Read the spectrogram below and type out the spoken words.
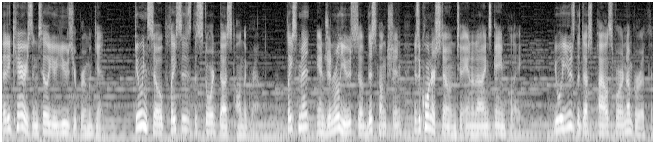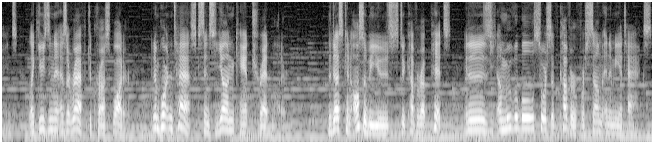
that he carries until you use your broom again. Doing so places the stored dust on the ground. Placement and general use of this function is a cornerstone to Anodyne's gameplay, you will use the dust piles for a number of things, like using it as a raft to cross water, an important task since Yun can't tread water. The dust can also be used to cover up pits, and it is a movable source of cover for some enemy attacks.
